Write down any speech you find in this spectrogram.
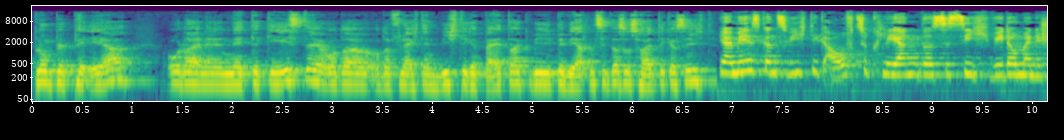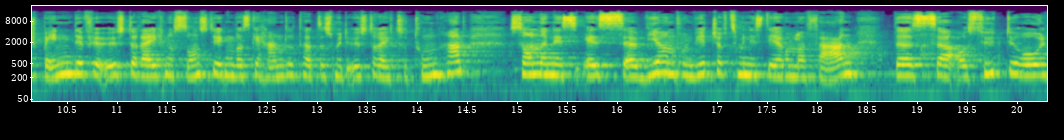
plumpe PR? Oder eine nette Geste oder, oder vielleicht ein wichtiger Beitrag? Wie bewerten Sie das aus heutiger Sicht? Ja, mir ist ganz wichtig aufzuklären, dass es sich weder um eine Spende für Österreich noch sonst irgendwas gehandelt hat, das mit Österreich zu tun hat, sondern es, es, äh, wir haben vom Wirtschaftsministerium erfahren, dass äh, aus Südtirol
